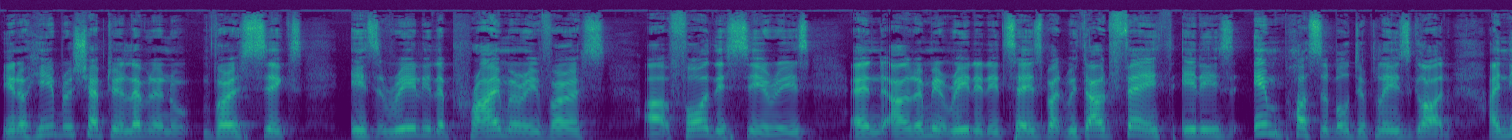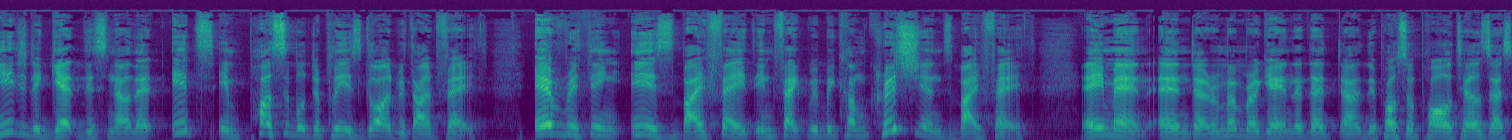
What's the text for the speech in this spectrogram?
you know, Hebrews chapter 11 and verse 6 is really the primary verse uh, for this series. And uh, let me read it. It says, But without faith, it is impossible to please God. I need you to get this now that it's impossible to please God without faith. Everything is by faith. In fact, we become Christians by faith. Amen. And uh, remember again that, that uh, the Apostle Paul tells us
